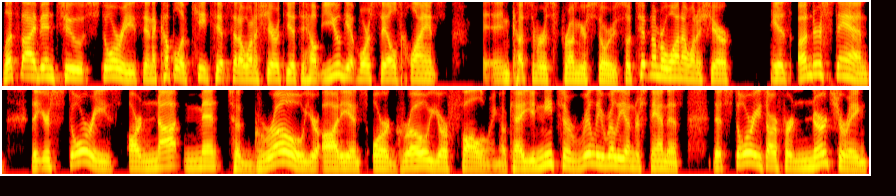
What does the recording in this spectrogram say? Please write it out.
let's dive into stories and a couple of key tips that i want to share with you to help you get more sales clients and customers from your stories. So tip number one i want to share is understand that your stories are not meant to grow your audience or grow your following. Okay. You need to really, really understand this that stories are for nurturing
